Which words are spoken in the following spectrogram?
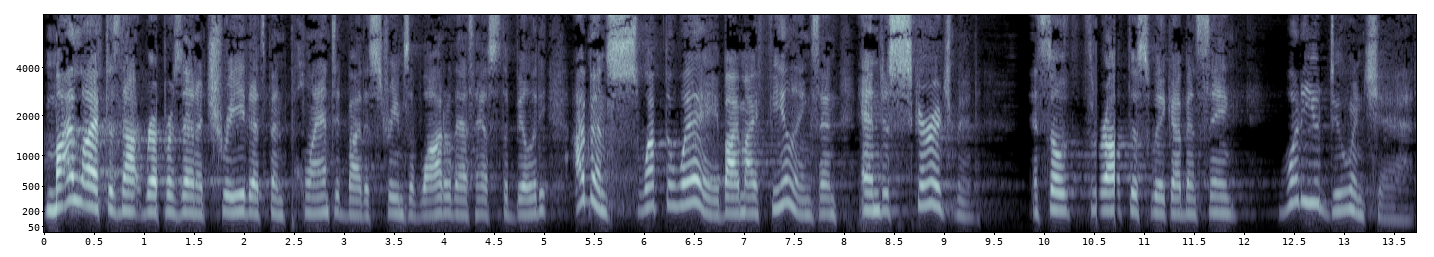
my life does not represent a tree that's been planted by the streams of water that has stability. I've been swept away by my feelings and, and discouragement. And so throughout this week, I've been saying, What are you doing, Chad?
